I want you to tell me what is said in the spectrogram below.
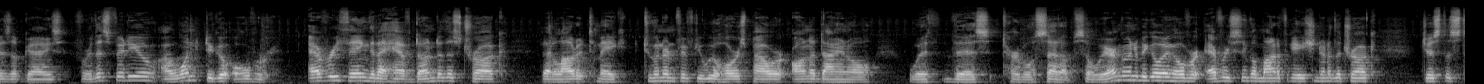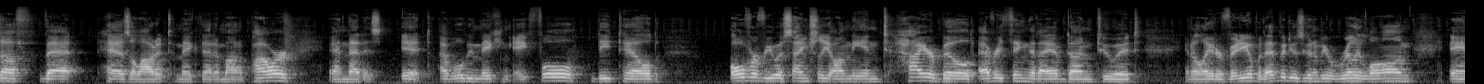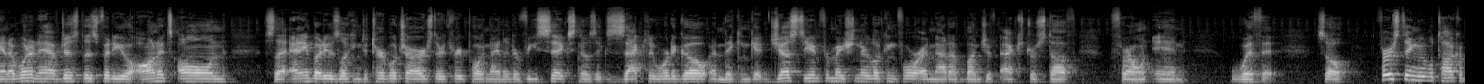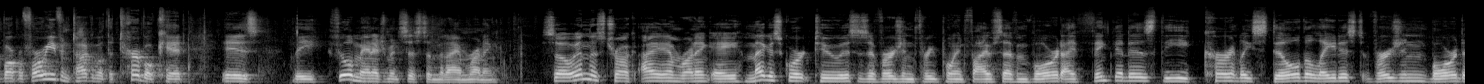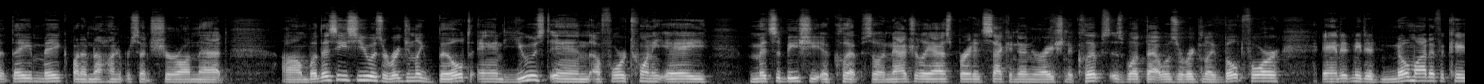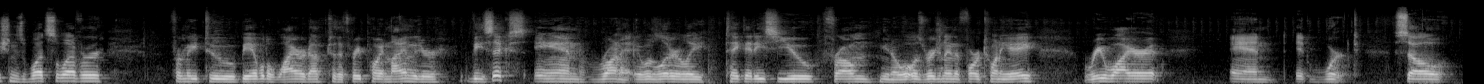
is up guys? For this video I wanted to go over everything that I have done to this truck that allowed it to make 250 wheel horsepower on a dyno with this turbo setup. So we aren't going to be going over every single modification to the truck, just the stuff that has allowed it to make that amount of power and that is it. I will be making a full detailed overview essentially on the entire build, everything that I have done to it in a later video, but that video is going to be really long, and I wanted to have just this video on its own so that anybody who's looking to turbocharge their 3.9 liter V6 knows exactly where to go and they can get just the information they're looking for and not a bunch of extra stuff thrown in with it. So, first thing we will talk about before we even talk about the turbo kit is the fuel management system that I am running. So in this truck, I am running a Megasquirt 2. This is a version 3.57 board. I think that is the currently still the latest version board that they make, but I'm not 100% sure on that. Um, but this ECU was originally built and used in a 420A Mitsubishi Eclipse. So a naturally aspirated second generation Eclipse is what that was originally built for, and it needed no modifications whatsoever for me to be able to wire it up to the 3.9 liter V6 and run it. It was literally take that ECU from you know what was originally in the 420A, rewire it, and it worked. So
